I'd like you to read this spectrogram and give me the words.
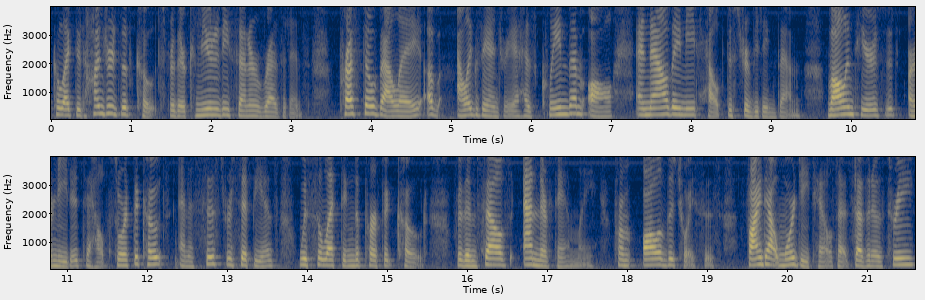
collected hundreds of coats for their community center residents. Presto Valet of Alexandria has cleaned them all, and now they need help distributing them. Volunteers are needed to help sort the coats and assist recipients with selecting the perfect coat for themselves and their family from all of the choices. Find out more details at 703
